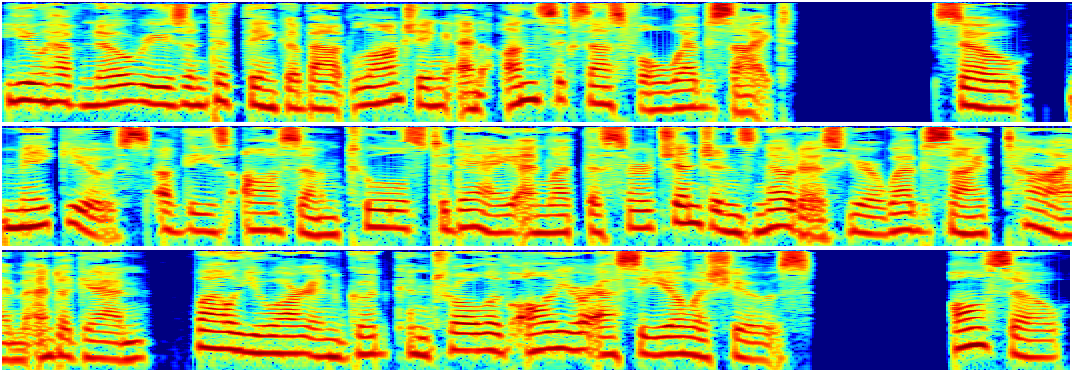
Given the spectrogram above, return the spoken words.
you have no reason to think about launching an unsuccessful website. So, Make use of these awesome tools today and let the search engines notice your website time and again, while you are in good control of all your SEO issues. Also,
